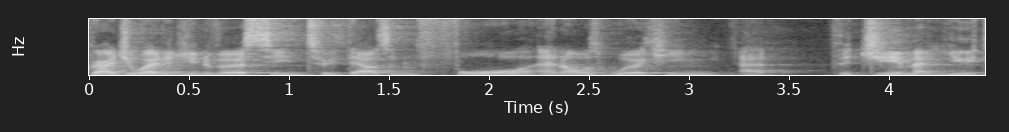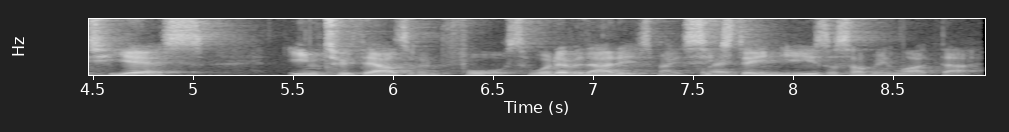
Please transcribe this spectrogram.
graduated university in 2004 and I was working at the gym at UTS in 2004. So whatever that is, mate, 16 years or something like that.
